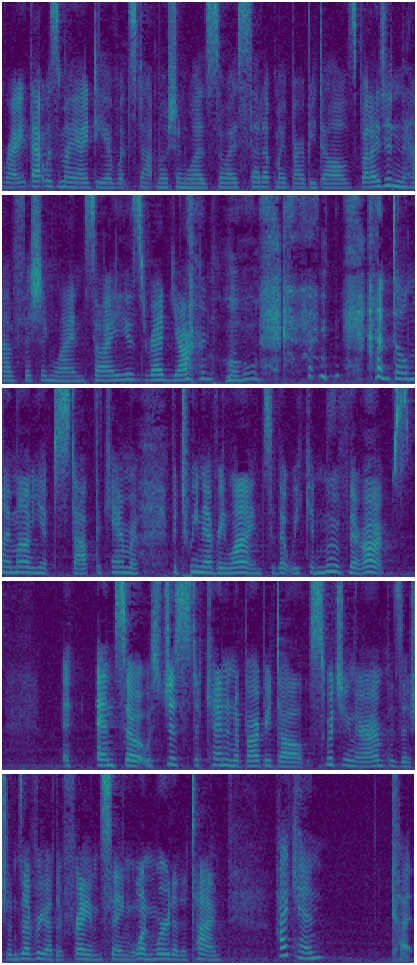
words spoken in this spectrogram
right? That was my idea of what stop motion was. So I set up my Barbie dolls, but I didn't have fishing lines, so I used red yarn Oh. and, and told my mom, "You have to stop the camera between every line so that we can move their arms." And so it was just a Ken and a Barbie doll switching their arm positions every other frame, saying one word at a time. Hi, Ken. Cut.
